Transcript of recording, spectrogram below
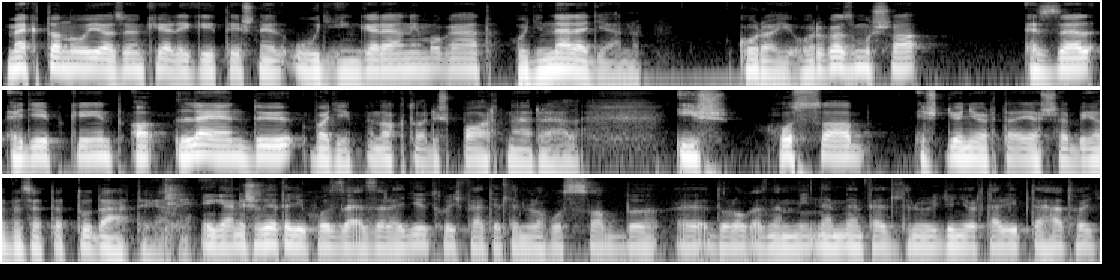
Megtanulja az önkielégítésnél úgy ingerelni magát, hogy ne legyen korai orgazmusa, ezzel egyébként a leendő, vagy éppen aktuális partnerrel is hosszabb és gyönyörteljesebb élvezetet tud átélni. Igen, és azért tegyük hozzá ezzel együtt, hogy feltétlenül a hosszabb dolog az nem, nem, nem feltétlenül gyönyörtelibb, tehát hogy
